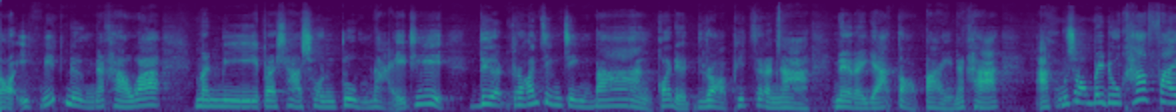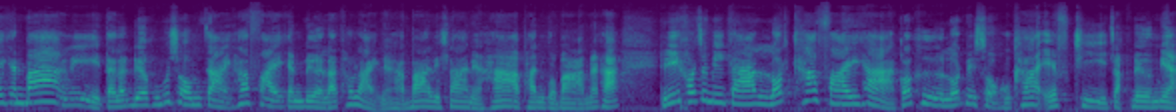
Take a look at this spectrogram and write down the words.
ต่ออีกนิดหนึ่งนะคะว่า มันมีประชาชนกลุ่มไหนที่เดือดร้อนจริง ๆ บ้าง ก็เดี๋ยวรอพิจารณาในระยะต่อไปนะคะ อะคุณผู้ชมไปดูค่าไฟกันบ้างนี่ แต่ละเดือนคุณผู้ชมจ่ายค่าไฟกันเดือนละเท่าไหร่นะคะบ้านลิซ่าเนี่ยห้าพันกว่าบาทนะคะ ทีนี้เขาจะมีการลดค่าไฟค่ะ ก็คือลดในส่วนของค่า FT จากเดิมเนี่ย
